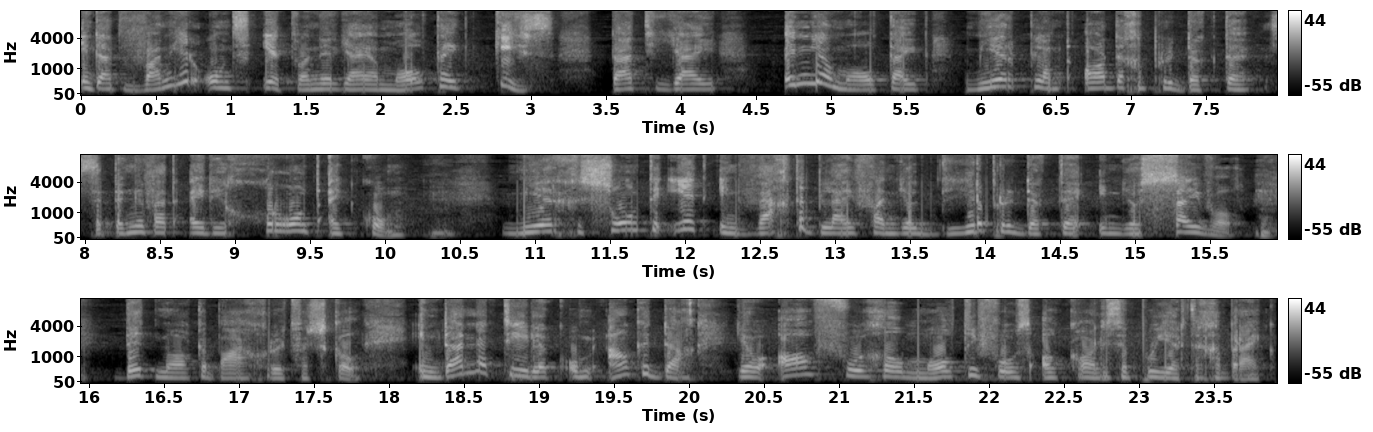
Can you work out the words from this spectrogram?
en dat wanneer ons eet, wanneer jy 'n maaltyd kies, dat jy in jou maaltyd meer plantaardige produkte, se dinge wat uit die grond uitkom, meer gesond te eet en weg te bly van jou diereprodukte en jou suiwel. Dit maak 'n baie groot verskil. En dan natuurlik om elke dag jou A-vogel multivos alkalisiese poeier te gebruik,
